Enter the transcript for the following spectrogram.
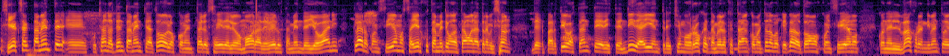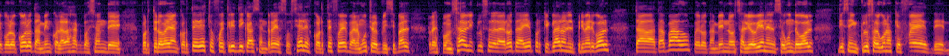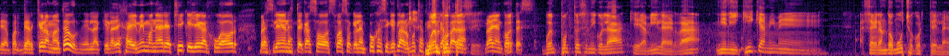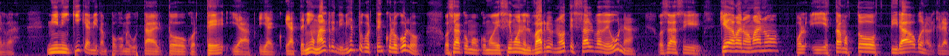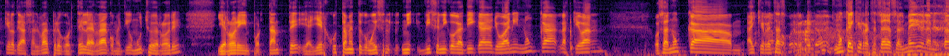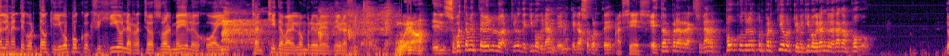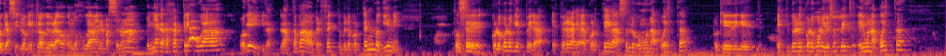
Sí, exactamente. eh, escuchando atentamente a todos los comentarios ahí de Leo Mora, de Velus, también de Giovanni. Claro, coincidíamos ayer justamente cuando estábamos en la transmisión del partido bastante distendida ahí entre Chemo Rojas y también los que estaban comentando, porque claro, todos coincidíamos con el bajo rendimiento de Colo Colo, también con la baja actuación de portero Brian Cortés. De hecho, fue críticas en redes sociales. Cortés fue para muchos el principal responsable incluso de la derrota de ayer, porque claro, en el primer gol estaba tapado, pero también no salió bien. En el segundo gol dicen incluso algunos que fue de, de- de arquero amateur, en la que la deja ahí mismo en área chica y llega el jugador brasileño, en este caso Suazo, que la empuja. Así que claro, muchas críticas para ese. Brian Cortés. Buen punto ese Nicolás, que a mí la verdad, ni en Iquique a mí me... Se agrandó mucho Cortés, la verdad. Ni en Iquique a mí tampoco me gustaba del todo Cortés y ha, y ha- y ha tenido mal rendimiento Cortés en Colo Colo. O sea, como, como decimos en el barrio, no te salva de una. O sea, si queda mano a mano por- y estamos todos tirados, bueno, el que el arquero te va a salvar, pero Cortés la verdad ha cometido muchos errores y errores importantes. Y ayer justamente como dice, ni- dice Nico Gatica, Giovanni, nunca las que van... O sea, nunca mm, hay que rechazar, nunca hay que rechazar hacia el medio. Lamentablemente Cortés, aunque llegó poco exigido, le rechazó al medio y le dejó ahí chanchita para el hombre de Brasil. Bueno, el- supuestamente los arqueros de equipos grandes, en este caso Cortés, Así es. están para reaccionar poco durante un partido porque un equipo grande le atacan poco. Lo que, hace- lo que es Claudio Bravo cuando jugaba en el Barcelona, tenía que atajar tres jugadas, ok, y las, las tapaba, perfecto, pero Cortés no lo tiene. Entonces, Colo Colo, ¿qué espera? Esperar a, a Cortés a hacerlo como una apuesta, porque de que es titular en Colo Colo, yo siempre he dicho, es una apuesta.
